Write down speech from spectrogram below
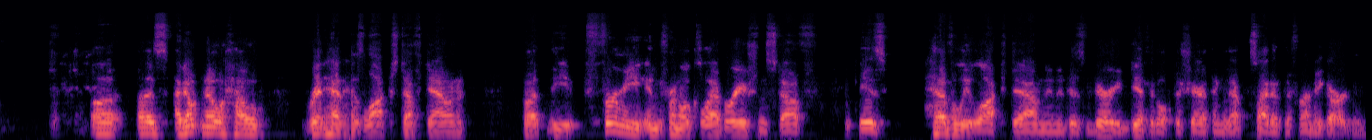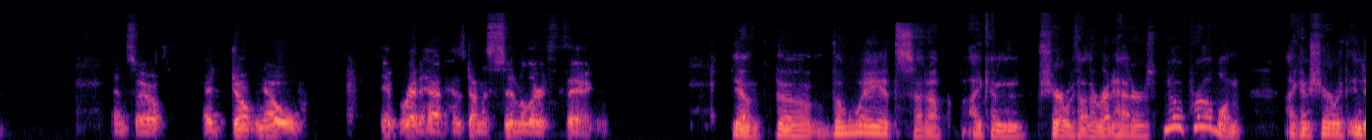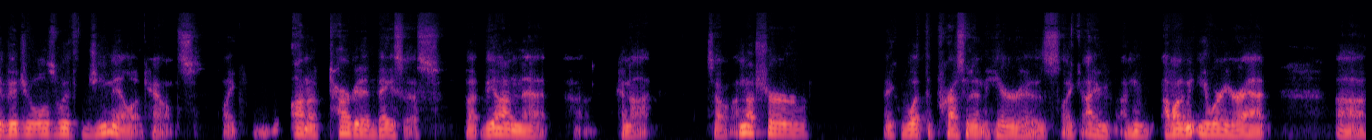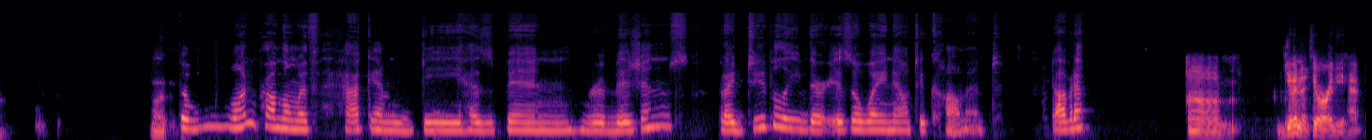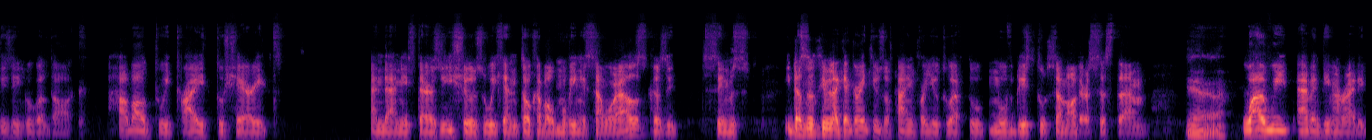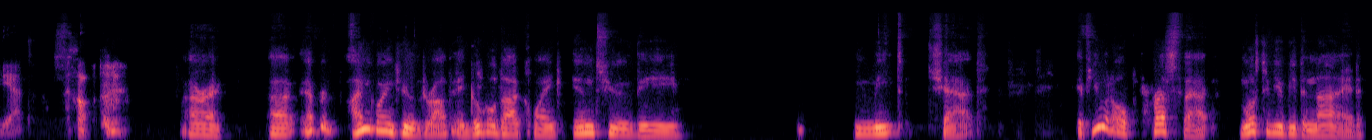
Uh, as I don't know how Red Hat has locked stuff down, but the Fermi internal collaboration stuff is heavily locked down and it is very difficult to share things outside of the Fermi garden. And so I don't know if Red Hat has done a similar thing. Yeah, the the way it's set up, I can share with other Red Hatters, no problem. I can share with individuals with Gmail accounts, like on a targeted basis, but beyond that, uh, cannot. So I'm not sure, like what the precedent here is. Like I, I'm, I want to meet you where you're at, uh, but The one problem with HackMD has been revisions, but I do believe there is a way now to comment. Davida? Um, given that you already have this in Google Doc, how about we try to share it? And then if there's issues, we can talk about moving it somewhere else because it seems it doesn't seem like a great use of time for you to have to move this to some other system yeah. while we haven't even read it yet. So All right. Uh, ever, I'm going to drop a Google Doc link into the Meet chat. If you would all press that, most of you be denied,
